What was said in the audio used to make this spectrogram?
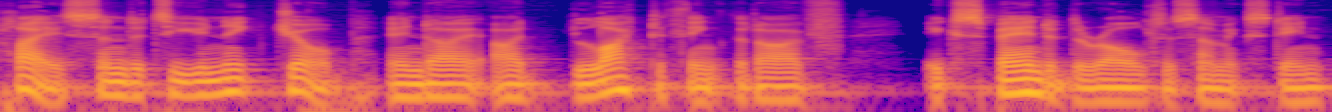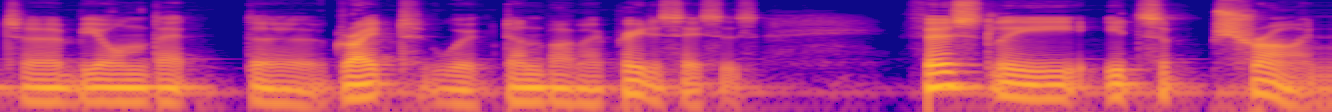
place and it's a unique job, and I, I'd like to think that I've expanded the role to some extent uh, beyond that the great work done by my predecessors. Firstly, it's a shrine,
